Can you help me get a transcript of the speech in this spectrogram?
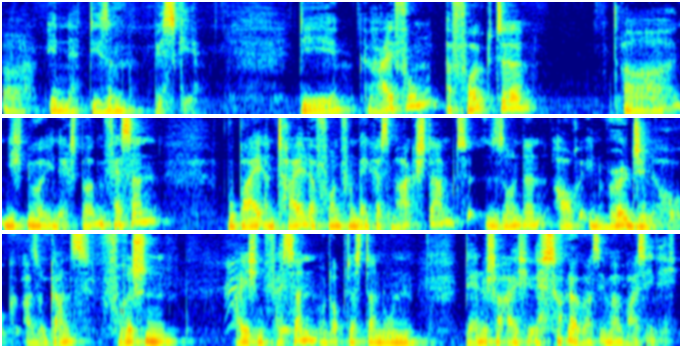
äh, in diesem Whisky. Die Reifung erfolgte äh, nicht nur in Ex-Bourbon-Fässern, wobei ein Teil davon von Makers Mark stammt, sondern auch in Virgin Oak, also ganz frischen Eichenfässern. Und ob das dann nun dänische Eiche ist oder was immer, weiß ich nicht.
